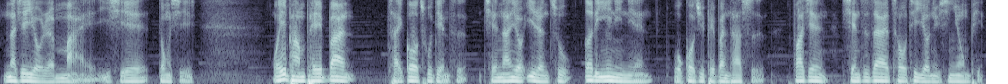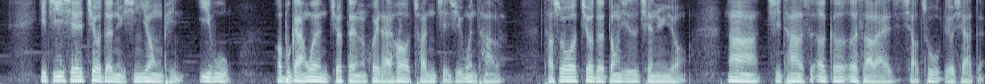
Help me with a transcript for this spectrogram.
那些友人买一些东西，我一旁陪伴采购出点子。前男友一人住。二零一零年，我过去陪伴他时，发现闲置在抽屉有女性用品，以及一些旧的女性用品衣物。我不敢问，就等回台后传简讯问他了。他说旧的东西是前女友，那其他的是二哥二嫂来小住留下的。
